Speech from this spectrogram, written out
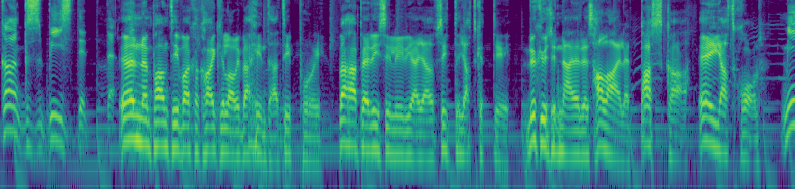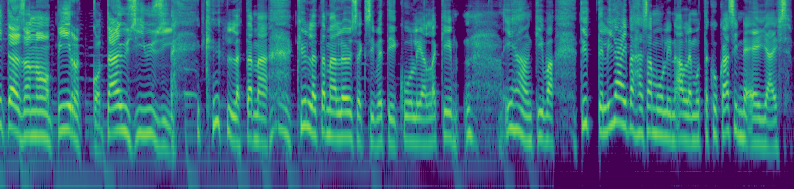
kaksi pistettä. Ennen pantiin vaikka kaikilla oli vähintään tippuri. Vähän penisiliiniä ja sitten jatkettiin. Nykyisin nää edes halaile paskaa. Ei jatkoon. Mitä sanoo Pirkko, täysi ysi? Kyllä tämä, kyllä tämä löysäksi veti kuulijallakin. Ihan kiva. Tytteli jäi vähän Samulin alle, mutta kuka sinne ei jäisi.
